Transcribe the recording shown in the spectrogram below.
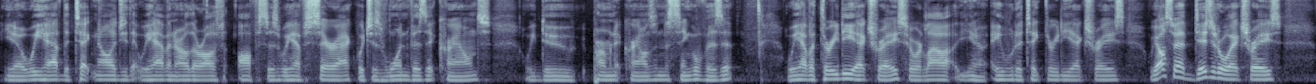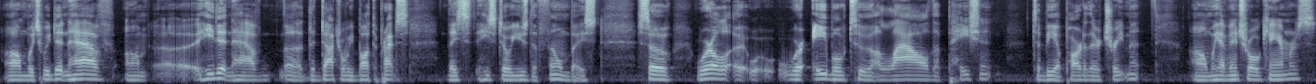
you know, we have the technology that we have in our other offices. We have CEREC, which is one visit crowns. We do permanent crowns in a single visit. We have a 3D X-ray, so we're allow, you know able to take 3D X-rays. We also have digital X-rays, um, which we didn't have. Um, uh, he didn't have. Uh, the doctor we bought the practice they he still used the film based. So we're uh, we're able to allow the patient to be a part of their treatment. Um, we have intraoral cameras.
